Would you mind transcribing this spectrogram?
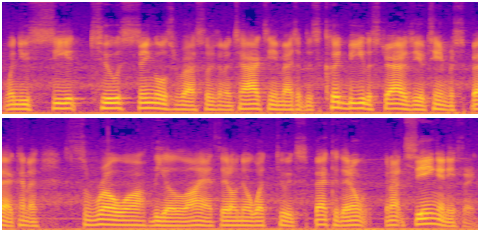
when you see two singles wrestlers in a tag team matchup. This could be the strategy of Team Respect, kind of throw off the alliance. They don't know what to expect because they don't they're not seeing anything.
